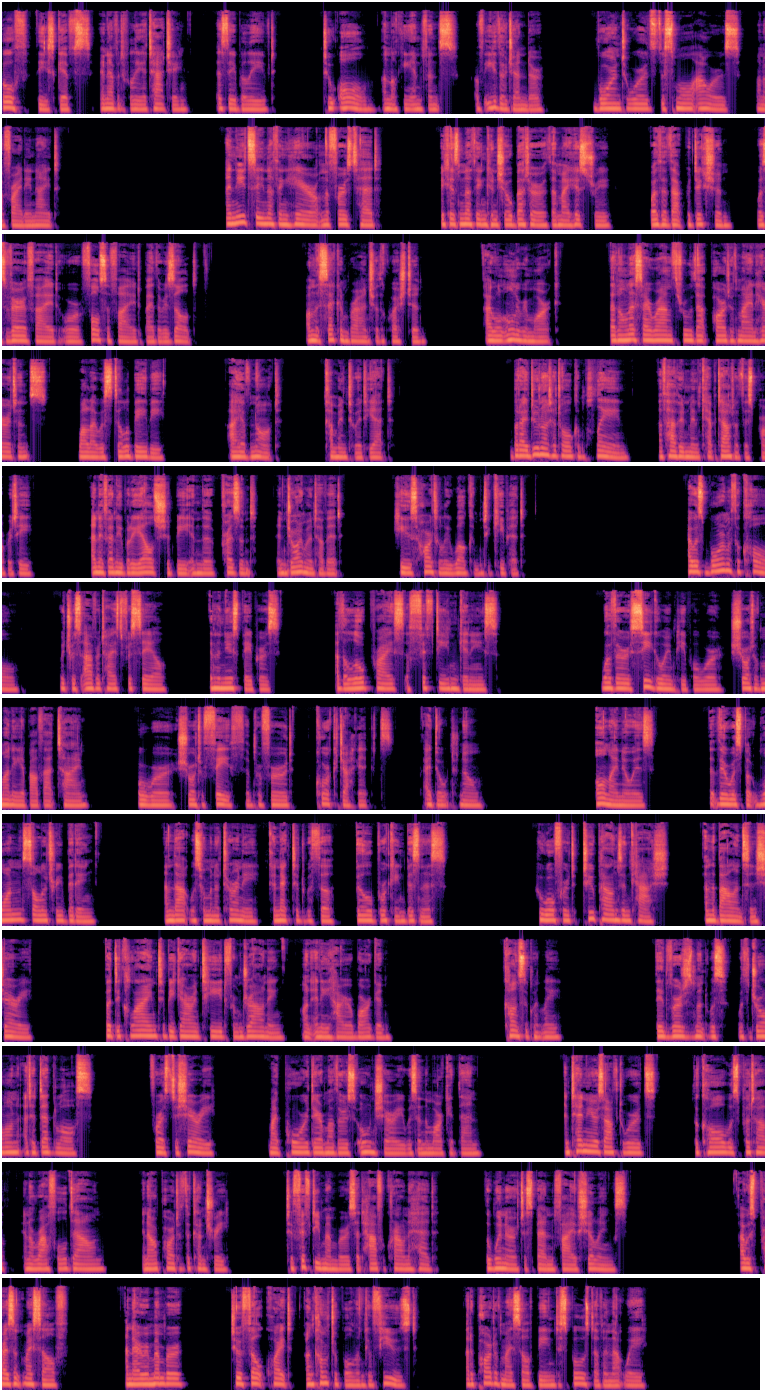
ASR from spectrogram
Both these gifts inevitably attaching, as they believed, to all unlucky infants of either gender born towards the small hours on a Friday night. I need say nothing here on the first head, because nothing can show better than my history whether that prediction was verified or falsified by the result. On the second branch of the question, I will only remark that unless I ran through that part of my inheritance while I was still a baby, I have not come into it yet. But I do not at all complain of having been kept out of this property, and if anybody else should be in the present enjoyment of it, he is heartily welcome to keep it. I was born with a caul, which was advertised for sale in the newspapers at the low price of fifteen guineas. Whether seagoing people were short of money about that time, or were short of faith and preferred cork jackets, I don't know. All I know is that there was but one solitary bidding, and that was from an attorney connected with the bill broking business, who offered two pounds in cash and the balance in sherry, but declined to be guaranteed from drowning on any higher bargain. Consequently, the advertisement was withdrawn at a dead loss, for as to sherry, my poor dear mother's own sherry was in the market then. And ten years afterwards, the caul was put up in a raffle down in our part of the country to fifty members at half a crown a head, the winner to spend five shillings. I was present myself, and I remember to have felt quite uncomfortable and confused at a part of myself being disposed of in that way.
